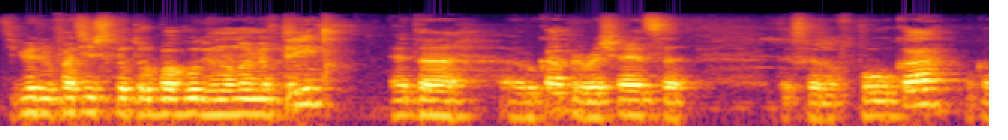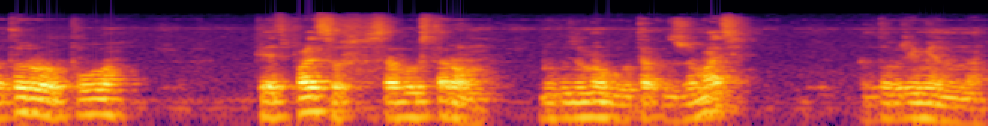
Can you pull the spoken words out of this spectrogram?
Теперь лимфатическая труба Гудвина номер три. Эта рука превращается, так скажем, в паука, у которого по 5 пальцев с обоих сторон. Мы будем ногу вот так вот сжимать одновременно.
